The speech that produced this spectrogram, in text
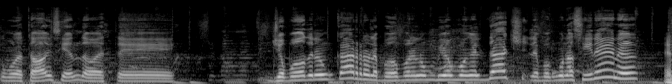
como le estaba diciendo, este, yo puedo tener un carro, le puedo poner un biombo en el dash, le pongo una sirena, me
